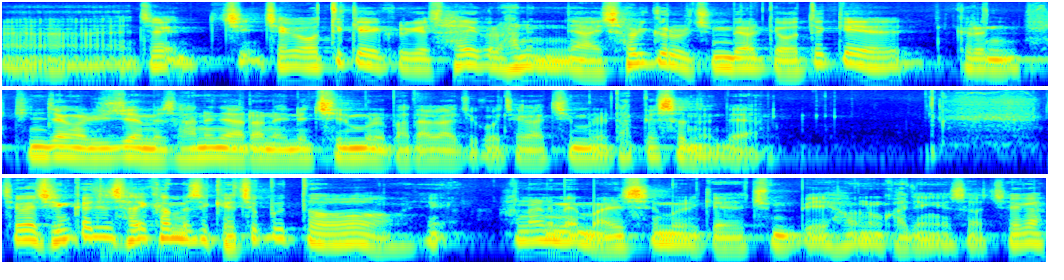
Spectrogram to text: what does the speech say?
아, 제가 어떻게 그렇게 사역을 하느냐, 설교를 준비할 때 어떻게 그런 긴장을 유지하면서 하느냐라는 이런 질문을 받아가지고 제가 질문을 답했었는데, 제가 지금까지 사역하면서 개척부터 하나님의 말씀을 이렇게 준비해오는 과정에서 제가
